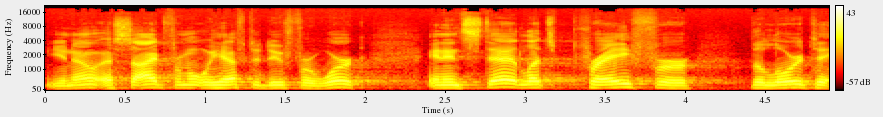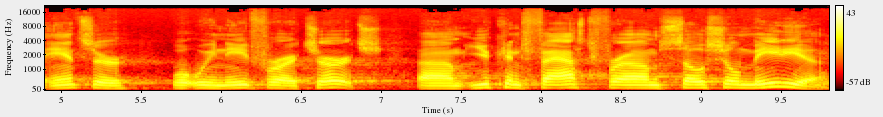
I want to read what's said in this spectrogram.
you know, aside from what we have to do for work. And instead, let's pray for the Lord to answer what we need for our church. Um, you can fast from social media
